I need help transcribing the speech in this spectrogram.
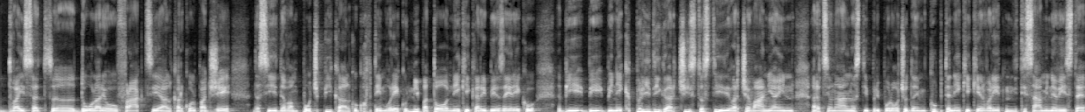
20 uh, dolarjev frakcije ali karkoli pa že, da, si, da vam poč pika, ali kako bi temu rekel, ni pa to nekaj, kar bi zdaj rekel, bi bi, bi nek pridigar čistosti, vrčevanja in racionalnosti priporočil, da jim kupite nekaj, kjer verjetno niti sami ne veste,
